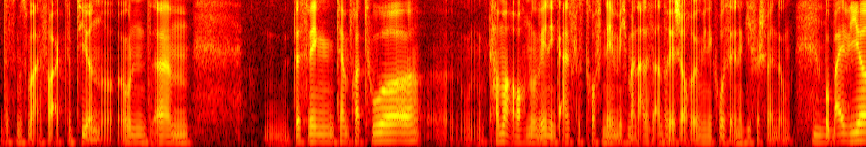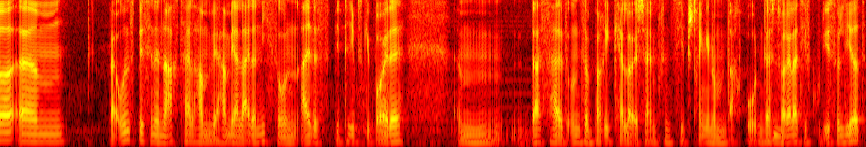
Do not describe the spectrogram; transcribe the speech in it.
das muss man einfach akzeptieren. Und ähm, deswegen Temperatur kann man auch nur wenig Einfluss drauf nehmen. Ich meine, alles andere ist auch irgendwie eine große Energieverschwendung. Mhm. Wobei wir ähm, bei uns ein bisschen einen Nachteil haben. Wir haben ja leider nicht so ein altes Betriebsgebäude. Ähm, das halt unser Barrikkeller ist ja im Prinzip streng genommen Dachboden. Der ist zwar mhm. relativ gut isoliert,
